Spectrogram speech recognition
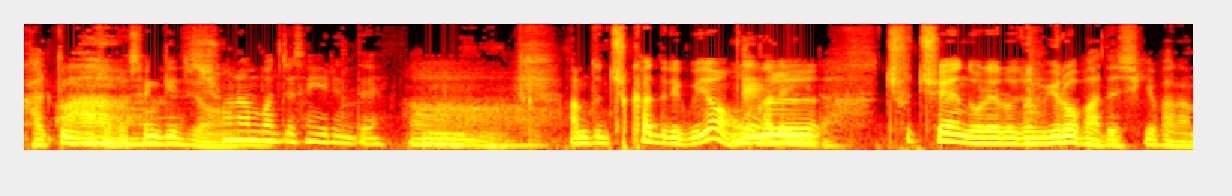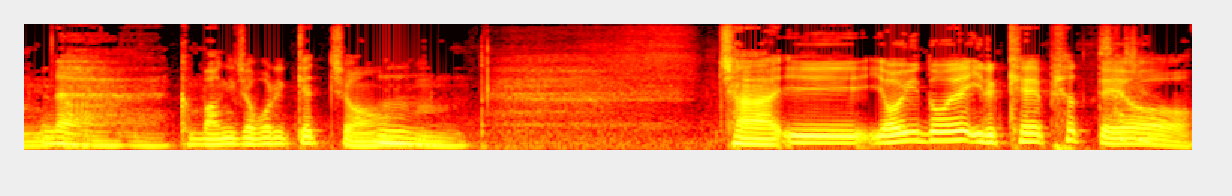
갈등 구조가 생기죠. 시원한 번째 생일인데. 아, 아무튼 축하드리고요. 네. 오늘 축하드립니다. 추추의 노래로 좀 위로 받으시기 바랍니다. 네. 네, 금방 잊어버리겠죠. 음. 음. 자, 이 여의도에 이렇게 폈대요.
